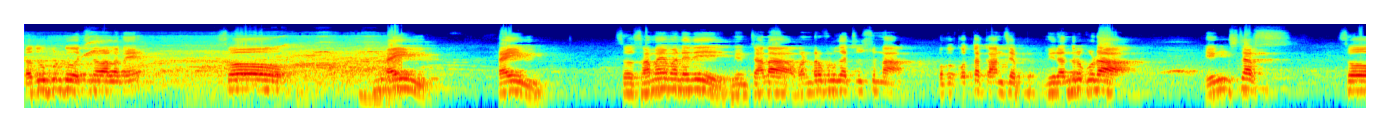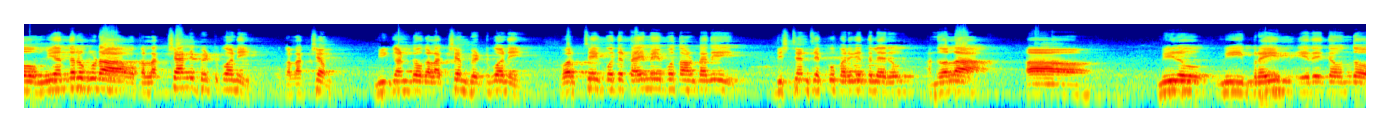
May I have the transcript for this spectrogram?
చదువుకుంటూ వచ్చిన వాళ్ళమే. సో టైం టైం సో సమయం అనేది మేము చాలా వండర్ఫుల్గా చూస్తున్న ఒక కొత్త కాన్సెప్ట్ మీరందరూ కూడా యంగ్స్టర్స్ సో మీ అందరూ కూడా ఒక లక్ష్యాన్ని పెట్టుకొని ఒక లక్ష్యం మీకంటూ ఒక లక్ష్యం పెట్టుకొని వర్క్ చేయకపోతే టైం అయిపోతూ ఉంటుంది డిస్టెన్స్ ఎక్కువ పరిగెత్తలేరు. అందువల్ల మీరు మీ బ్రెయిన్ ఏదైతే ఉందో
